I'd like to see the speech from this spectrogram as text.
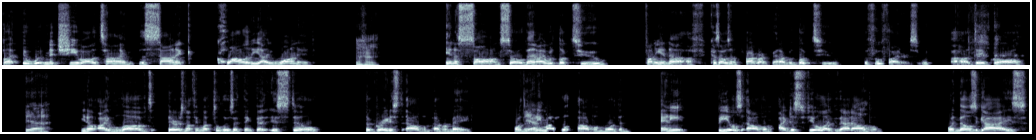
but it wouldn't achieve all the time the sonic quality I wanted mm-hmm. In a song. So then I would look to funny enough, because I was in a prog rock band, I would look to the Foo Fighters with uh, Dave Grohl. yeah. You know, I loved There Is Nothing Left to Lose. I think that is still the greatest album ever made. More than yeah. any Michael album, more than any Beatles album. I just feel like that mm-hmm. album, when those guys,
